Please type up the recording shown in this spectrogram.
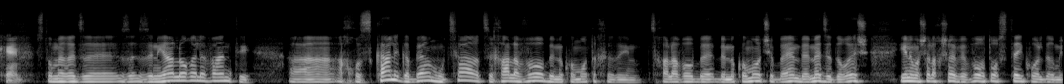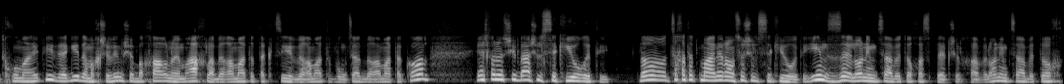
כן. זאת אומרת, זה, זה, זה נהיה לא רלוונטי. החוזקה לגבי המוצר צריכה לבוא במקומות אחרים, צריכה לבוא במקומות שבהם באמת זה דורש, אם למשל עכשיו יבוא אותו stakeholder מתחום ה-IT ויגיד המחשבים שבחרנו הם אחלה ברמת התקציב, ברמת הפונקציות, ברמת הכל, יש לנו איזושהי בעיה של security. לא, צריך לתת מענה לנושא של security. אם זה לא נמצא בתוך הספק שלך ולא נמצא בתוך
